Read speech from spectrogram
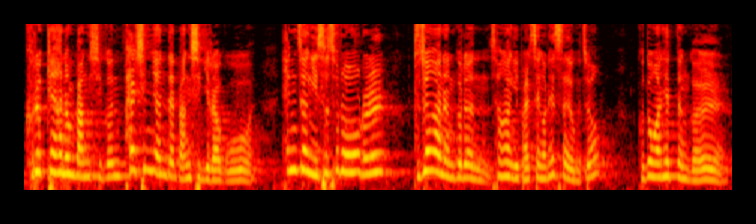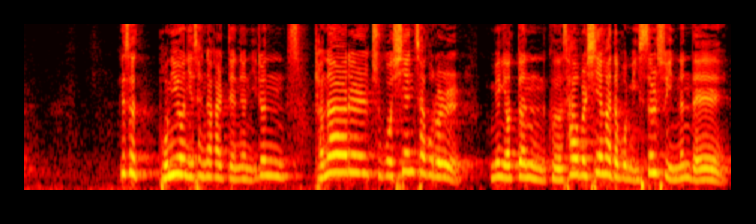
그렇게 하는 방식은 80년대 방식이라고 행정이 스스로를 부정하는 그런 상황이 발생을 했어요. 그죠? 그동안 했던 걸. 그래서 본 의원이 생각할 때는 이런 변화를 주고 시행착오를 분명히 어떤 그 사업을 시행하다 보면 있을 수 있는데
